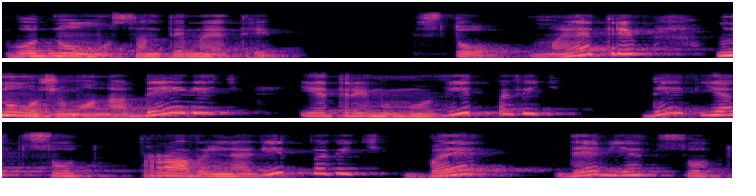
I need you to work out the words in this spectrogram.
в одному сантиметрі 100 метрів, множимо на 9 і отримаємо відповідь 900. Правильна відповідь Б 900.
